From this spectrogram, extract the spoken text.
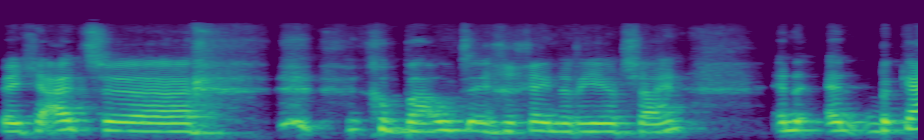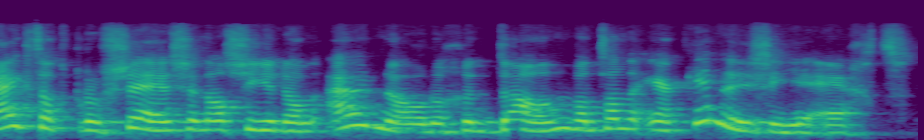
beetje uitgebouwd uh, en gegenereerd zijn. En, en bekijk dat proces en als ze je dan uitnodigen, dan, want dan erkennen ze je echt.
